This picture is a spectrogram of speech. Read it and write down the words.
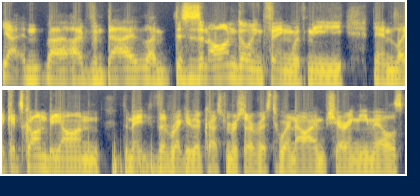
yeah, and uh, I've been back. I'm, this is an ongoing thing with me, and like it's gone beyond the main, the regular customer service to where now I'm sharing emails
